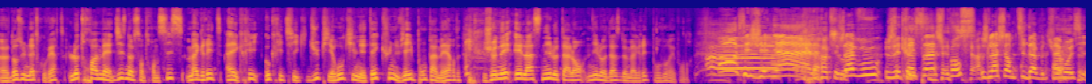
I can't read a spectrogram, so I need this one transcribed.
euh, dans une lettre ouverte. Le 3 mai 1936, Magritte a écrit aux critiques du Pirou qu'il n'était qu'une vieille pompe à merde. Je n'ai hélas ni le talent ni l'audace de Magritte pour vous répondre. Oh, c'est génial! J'avoue, j'écris ça, je pense, je lâche un petit dab, tu Ah, vois. moi aussi.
